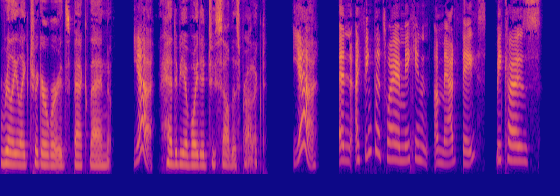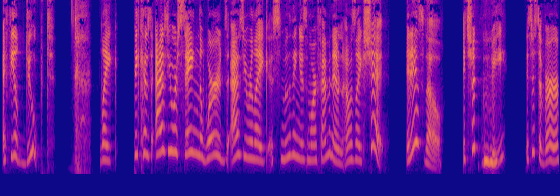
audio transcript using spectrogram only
really like trigger words back then Yeah. had to be avoided to sell this product. Yeah. And I think that's why I'm making a mad face because I feel duped. like, because as you were saying the words, as you were like, smoothing is more feminine, I was like, shit, it is though. It shouldn't Mhm. be. It's just a verb.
